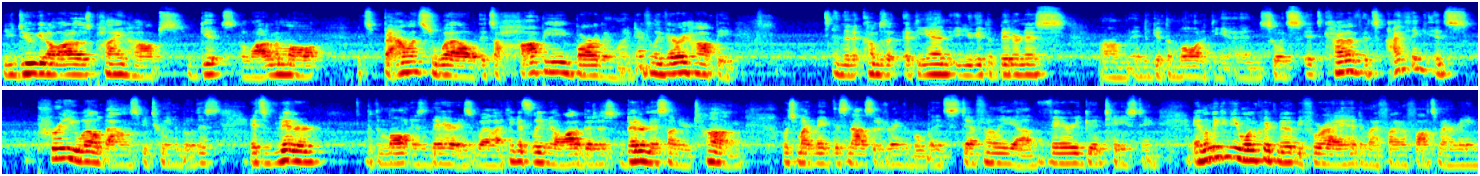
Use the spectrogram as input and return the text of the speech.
you do get a lot of those pine hops. You get a lot of the malt. It's balanced well. It's a hoppy barley wine, definitely very hoppy. And then it comes at, at the end, you get the bitterness um, and you get the malt at the end. So it's it's kind of it's I think it's pretty well balanced between the both. It's it's bitter, but the malt is there as well. I think it's leaving a lot of bitterness on your tongue, which might make this not so drinkable. But it's definitely uh, very good tasting. And let me give you one quick note before I head to my final thoughts, my rating.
